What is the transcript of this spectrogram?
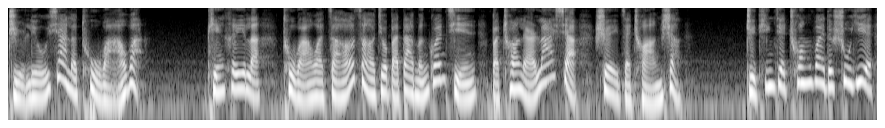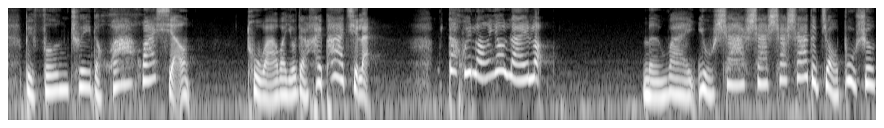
只留下了兔娃娃。天黑了，兔娃娃早早就把大门关紧，把窗帘拉下，睡在床上。只听见窗外的树叶被风吹得哗哗响，兔娃娃有点害怕起来。大灰狼要来了！门外有沙沙沙沙的脚步声，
